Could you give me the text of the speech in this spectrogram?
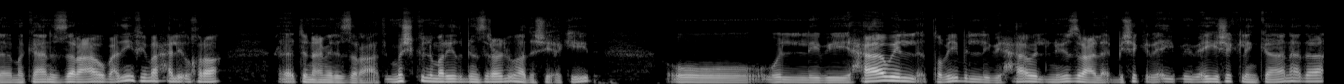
مكان الزرعة وبعدين في مرحلة أخرى آه، تنعمل الزراعات. مش كل مريض بينزرع له هذا شيء أكيد. واللي بيحاول الطبيب اللي بيحاول إنه يزرع بشكل بأي, شكل كان هذا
